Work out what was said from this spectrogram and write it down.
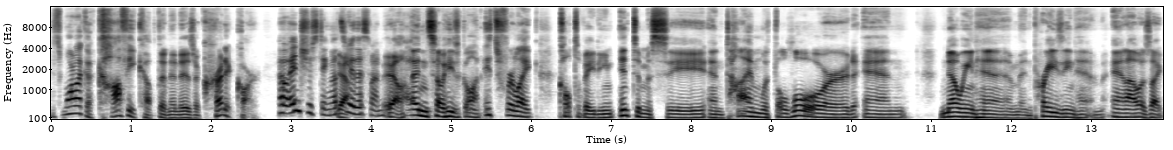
it's more like a coffee cup than it is a credit card. Oh, interesting. Let's Yeah. hear this one. Yeah. Okay. And so he's gone, it's for like cultivating intimacy and time with the Lord and knowing him and praising him. And I was like,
